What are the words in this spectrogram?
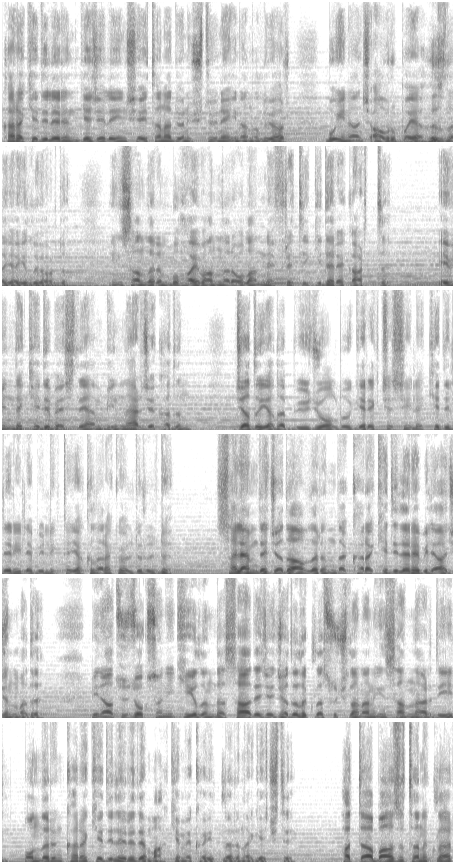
Kara kedilerin geceleyin şeytana dönüştüğüne inanılıyor, bu inanç Avrupa'ya hızla yayılıyordu. İnsanların bu hayvanlara olan nefreti giderek arttı. Evinde kedi besleyen binlerce kadın, cadı ya da büyücü olduğu gerekçesiyle kedileriyle birlikte yakılarak öldürüldü. Salem'de cadı avlarında kara kedilere bile acınmadı. 1692 yılında sadece cadılıkla suçlanan insanlar değil, onların kara kedileri de mahkeme kayıtlarına geçti. Hatta bazı tanıklar,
